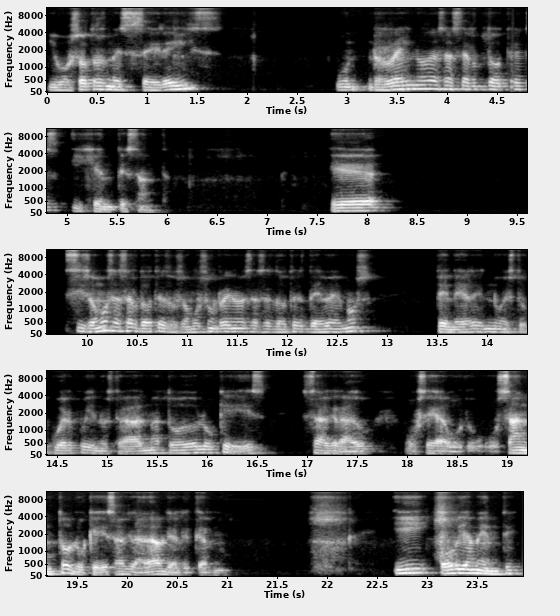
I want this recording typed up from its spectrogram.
y vosotros me seréis un reino de sacerdotes y gente santa. Eh, si somos sacerdotes o somos un reino de sacerdotes, debemos tener en nuestro cuerpo y en nuestra alma todo lo que es sagrado, o sea, o santo, lo que es agradable al Eterno. Y obviamente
